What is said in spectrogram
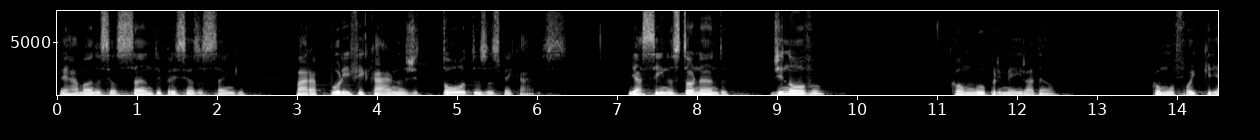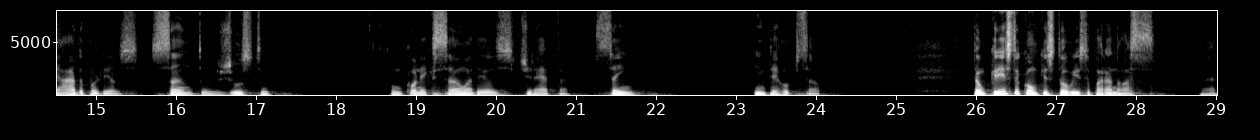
derramando seu santo e precioso sangue para purificar-nos de todos os pecados e assim nos tornando de novo como o primeiro Adão, como foi criado por Deus, santo, justo, com conexão a Deus direta, sem interrupção. Então, Cristo conquistou isso para nós. Né?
